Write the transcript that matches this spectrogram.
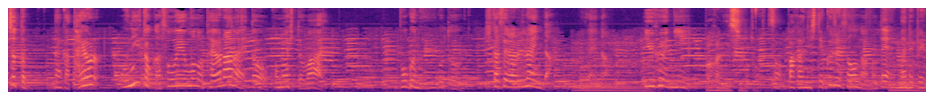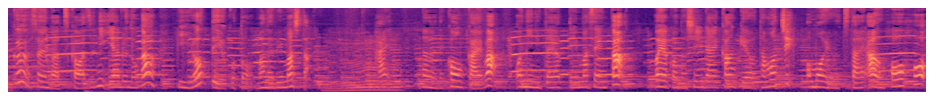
ちょっとなんか頼る鬼とかそういうものを頼らないとこの人は僕の言うことを聞かせられないんだみたいないう風にバカにすると。そうバカにしてくるそうなので、うん。なるべくそういうのは使わずにやるのがいいよっていうことを学びました。うん。はい、なので今回は鬼に頼っていませんか？親子の信頼関係を保ち思いを伝え合う方法。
